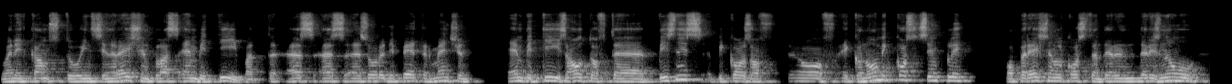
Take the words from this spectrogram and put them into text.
when it comes to incineration plus MBT. But as as as already Peter mentioned, MBT is out of the business because of economic cost simply operational cost, and there is no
